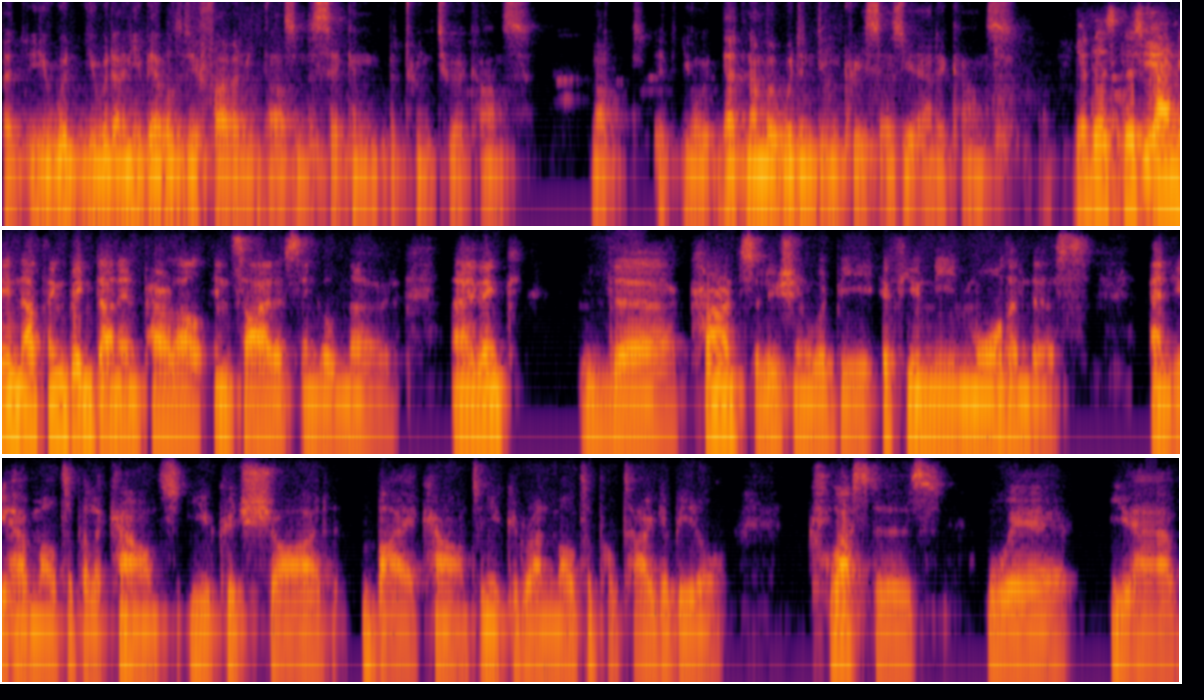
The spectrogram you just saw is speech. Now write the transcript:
but you would, you would only be able to do 500,000 a second between two accounts. Not it, your, that number wouldn't increase as you add accounts. Yeah, there's there's yeah. currently nothing being done in parallel inside a single node, and I think the current solution would be if you need more than this, and you have multiple accounts, you could shard by account, and you could run multiple Tiger Beetle clusters where you have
